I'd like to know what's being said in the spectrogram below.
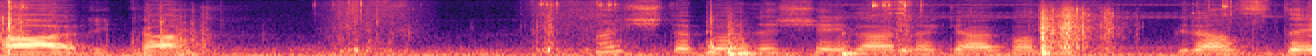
Harika. Ha işte böyle şeylerle gel bana. Biraz de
